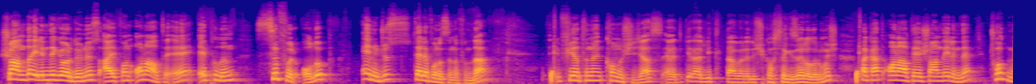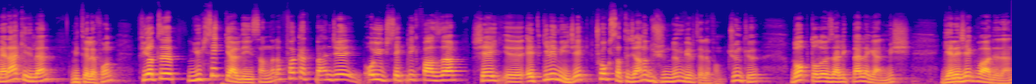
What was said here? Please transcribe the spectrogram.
Şu anda elimde gördüğünüz iPhone 16e Apple'ın sıfır olup en ucuz telefonu sınıfında. E, Fiyatını konuşacağız. Evet biraz bir tık daha böyle düşük olsa güzel olurmuş. Fakat 16'ya şu anda elimde. Çok merak edilen bir telefon. Fiyatı yüksek geldi insanlara fakat bence o yükseklik fazla şey e, etkilemeyecek. Çok satacağını düşündüğüm bir telefon. Çünkü dop dolu özelliklerle gelmiş. Gelecek vadeden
